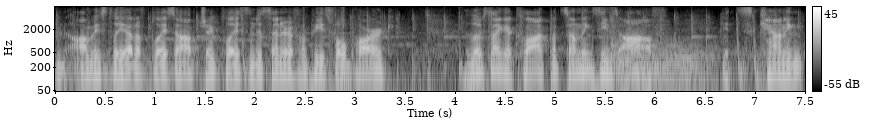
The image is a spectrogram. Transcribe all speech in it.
An obviously out of place object placed in the center of a peaceful park. It looks like a clock, but something seems off. It's counting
